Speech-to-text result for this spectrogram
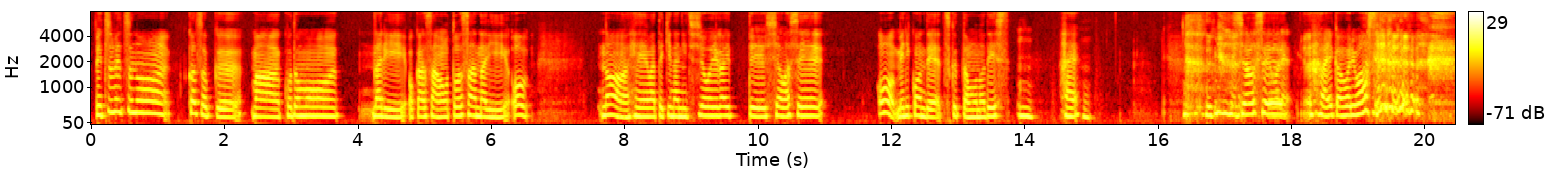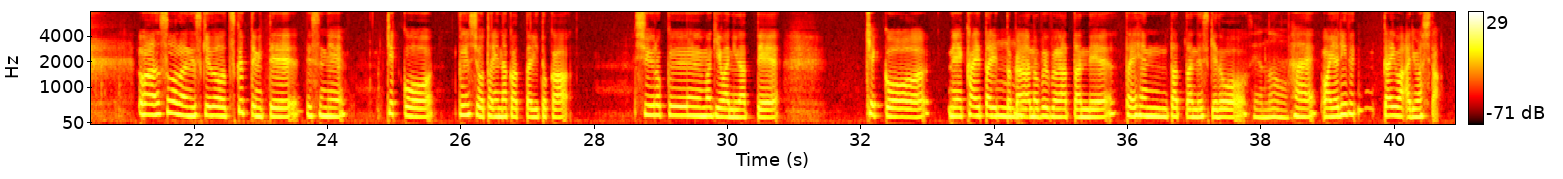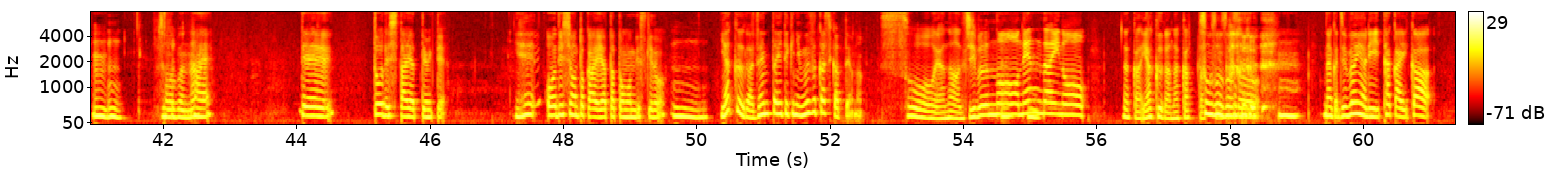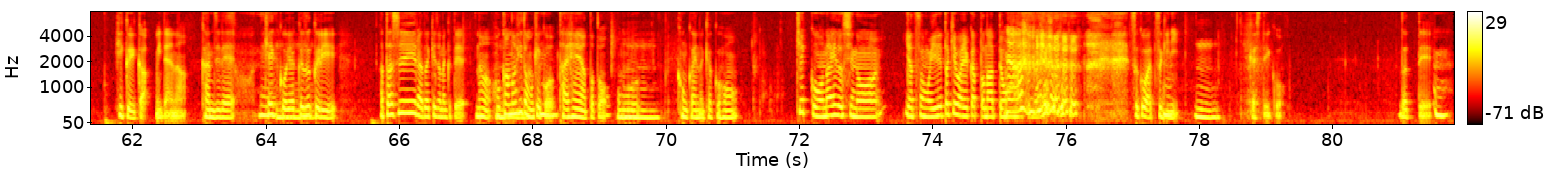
別々の家族まあ子供なりお母さんお父さんなりをの平和的な日常を描いて幸せをめり込んで作ったものです。うん。はい。幸せ 頑張れはい頑張ります。まあそうなんですけど作ってみてですね結構文章足りなかったりとか収録間際になって結構ね変えたりとかの部分あったんで大変だったんですけど、そやな。はい、まあ、やりがいはありました。うん、うん。その分な、はい。で、どうでした？やってみて。え？オーディションとかやったと思うんですけど。うん。役が全体的に難しかったよなそうやな。自分の年代のなんか役がなかったっていそうそうそうそう うん。なんか自分より高いか低いかみたいな感じで、ね。結構役作り、私らだけじゃなくてな他の人も結構大変やったと思う、うん今回の脚本。結構同い年のやつも入れとけばよかったなって思う。んですね。そこは次にうん。生かしていこう。だって、うん。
